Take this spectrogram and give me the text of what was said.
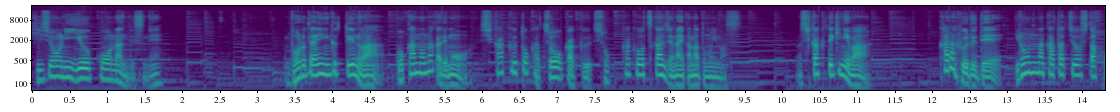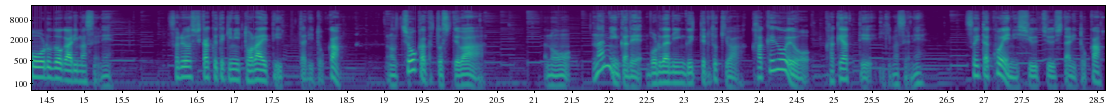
非常に有効なんですね。ボルダリングっていうのは五感の中でも視覚とか聴覚触覚を使うんじゃないかなと思います。視覚的にはカラフルでいろんな形をしたホールドがありますよね。それを視覚的に捉えていったりとかあの聴覚としてはあの何人かでボルダリング行ってる時は掛け声を掛け合っていきますよねそういった声に集中したりとか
